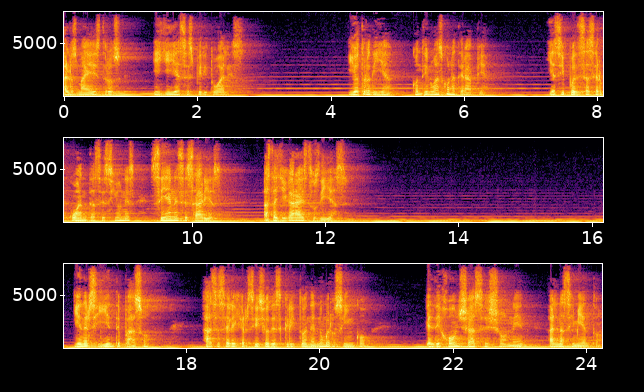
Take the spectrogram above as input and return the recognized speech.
a los maestros y guías espirituales. Y otro día continúas con la terapia y así puedes hacer cuantas sesiones sean necesarias hasta llegar a estos días. Y en el siguiente paso, haces el ejercicio descrito en el número 5, el de Honshase Shonen al nacimiento.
